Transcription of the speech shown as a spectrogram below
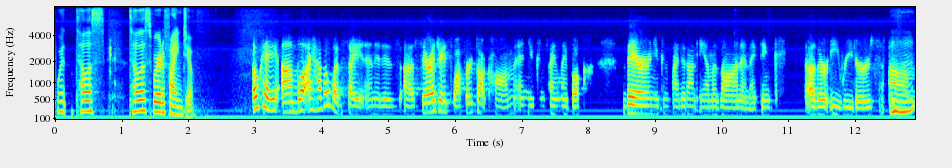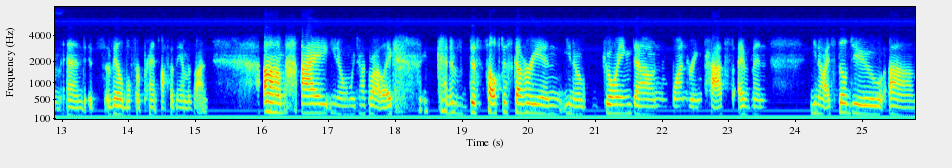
What tell us tell us where to find you. Okay. Um, well, I have a website, and it is uh, sarahjswofford.com, and you can find my book there, and you can find it on Amazon, and I think other e-readers, um, and it's available for print off of Amazon. Um, I, you know, when we talk about like kind of this self-discovery and you know going down wandering paths, I've been, you know, I still do, um,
